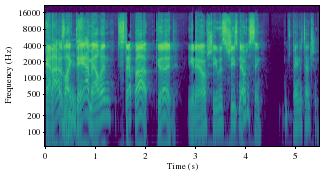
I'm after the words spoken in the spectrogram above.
And I was like, damn, Ellen, step up. Good. You know, she was she's noticing. She's paying attention.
